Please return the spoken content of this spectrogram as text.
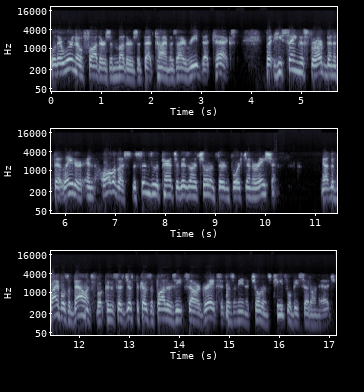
Well, there were no fathers and mothers at that time, as I read that text. But he's saying this for our benefit later. And all of us, the sins of the parents are visited on the children, third and fourth generation. Now, the Bible's a balanced book because it says just because the fathers eat sour grapes, it doesn't mean the children's teeth will be set on edge.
